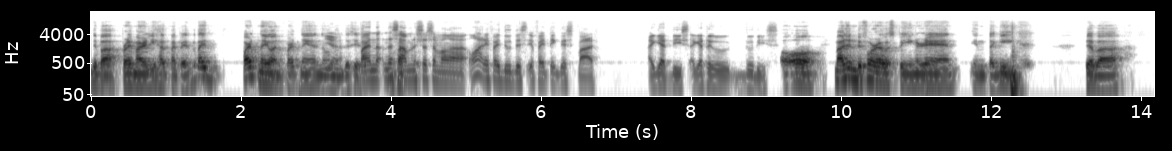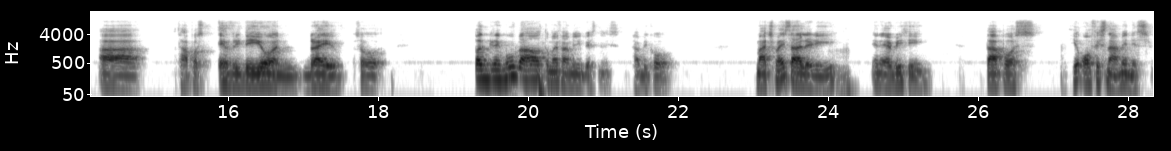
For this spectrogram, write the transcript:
'di ba primarily help my parents but I part na yon part na yon ng Yeah. decision Parang na- nasama na siya sa mga, oh, if I do this, if I take this path, I get these, I get to do this. Oo. Imagine before I was paying rent in Taguig. 'Di ba? Ah, tapos everyday yon drive. So pag nag-move out to my family business, sabi ko, match my salary and everything. Tapos, yung office namin is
